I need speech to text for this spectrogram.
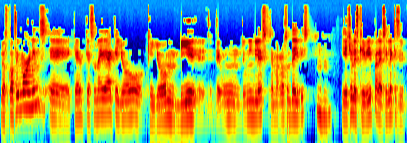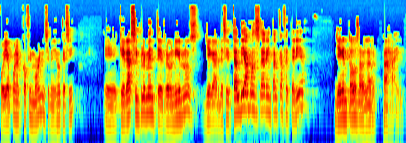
Los Coffee Mornings, eh, que, que, es una idea que yo, que yo vi de un, de un inglés que se llama Russell Davis, uh -huh. y de hecho le escribí para decirle que se le podía poner Coffee Mornings, y me dijo que sí, eh, que era simplemente reunirnos, llegar, decir, tal día vamos a estar en tal cafetería, lleguen todos a hablar paja ahí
